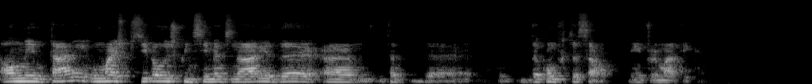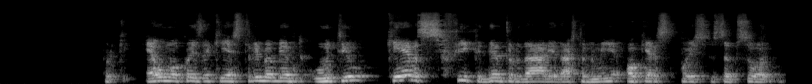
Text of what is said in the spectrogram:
aumentarem o mais possível os conhecimentos na área da, da, da, computação informática. Porque é uma coisa que é extremamente útil, quer se fique dentro da área da astronomia, ou quer se depois, se a pessoa,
